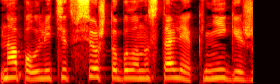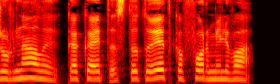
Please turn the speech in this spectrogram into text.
на пол летит все, что было на столе: книги, журналы, какая-то статуэтка в форме льва.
